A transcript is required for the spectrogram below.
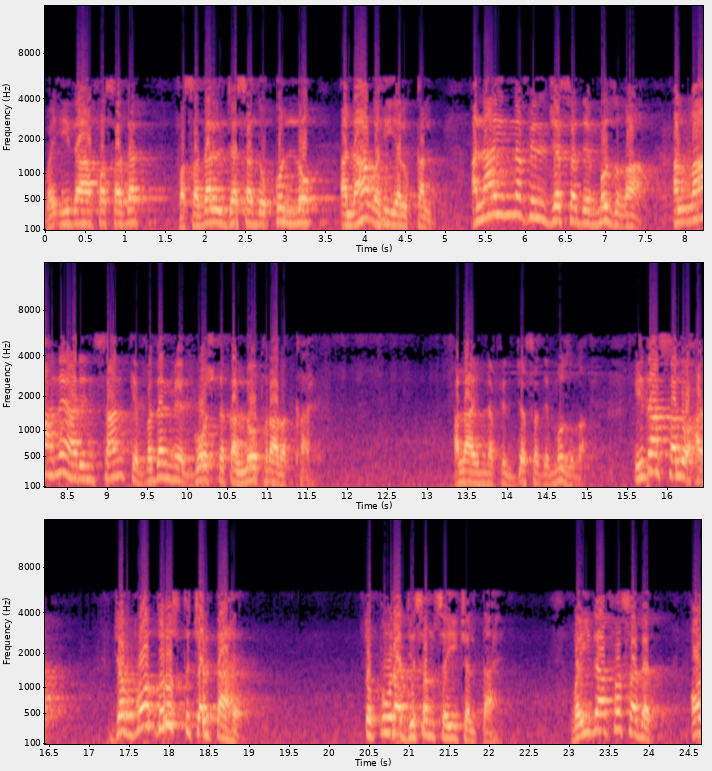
و ادا فسدت فسدل جسد کلو اللہ وہی القلب. اللہ نفل جسد مزغا. اللہ نے ہر انسان کے بدن میں گوشت کا لوتھرا رکھا ہے. اللہ نفل جسد مزغا. ادا سلوحت جب وہ درست چلتا ہے، تو پورا جسم صحیح چلتا ہے. ویدا فسدت اور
